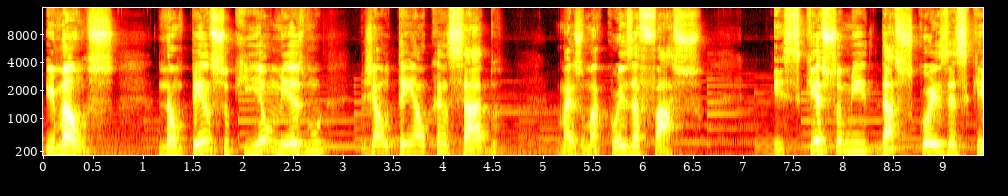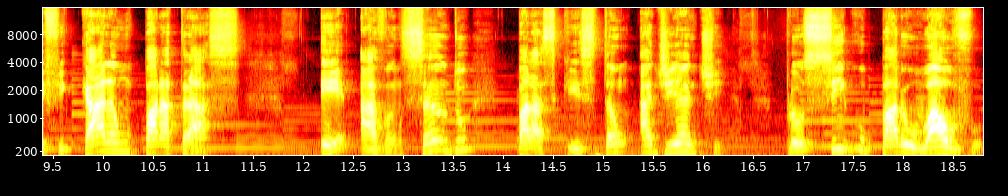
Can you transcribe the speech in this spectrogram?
Irmãos, não penso que eu mesmo já o tenha alcançado, mas uma coisa faço: esqueço-me das coisas que ficaram para trás e, avançando para as que estão adiante, prossigo para o alvo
